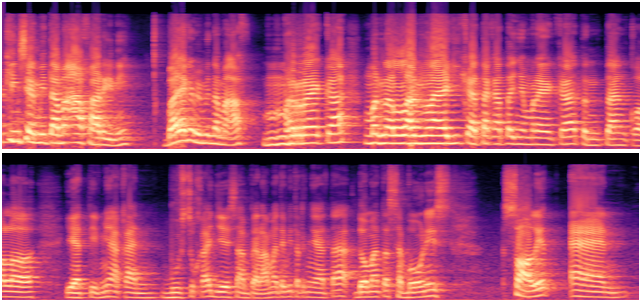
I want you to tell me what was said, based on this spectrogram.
Kings yang minta maaf hari ini. Banyak yang minta maaf. Mereka menelan lagi kata-katanya mereka tentang kalau ya timnya akan busuk aja sampai lama tapi ternyata Domantas Sabonis solid and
